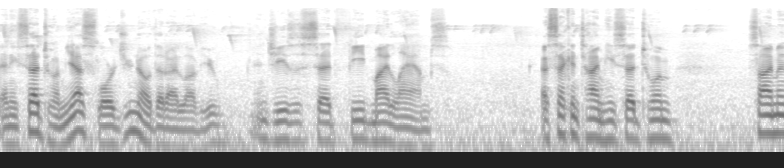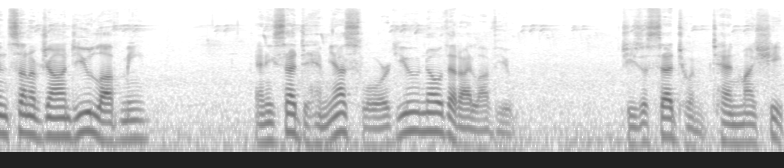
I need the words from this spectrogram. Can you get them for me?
And he said to him, Yes, Lord, you know that I love you. And Jesus said, Feed my lambs. A second time he said to him, Simon, son of John, do you love me? And he said to him, Yes, Lord, you know that I love you. Jesus said to him, Tend my sheep.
